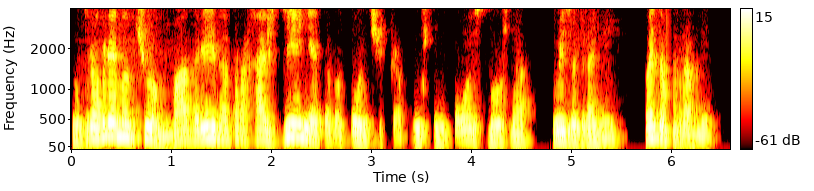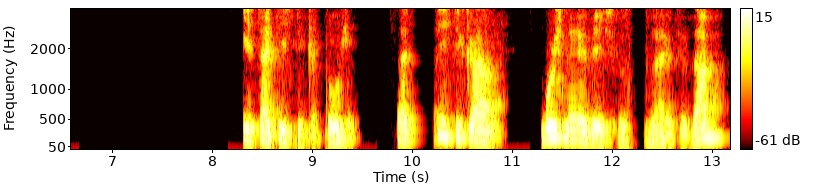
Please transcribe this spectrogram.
Но проблема в чем? Во время прохождения этого кончика в брюшную полость можно вызвать ранение. В этом проблема. И статистика тоже. Статистика – мощная вещь, вы знаете, да?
